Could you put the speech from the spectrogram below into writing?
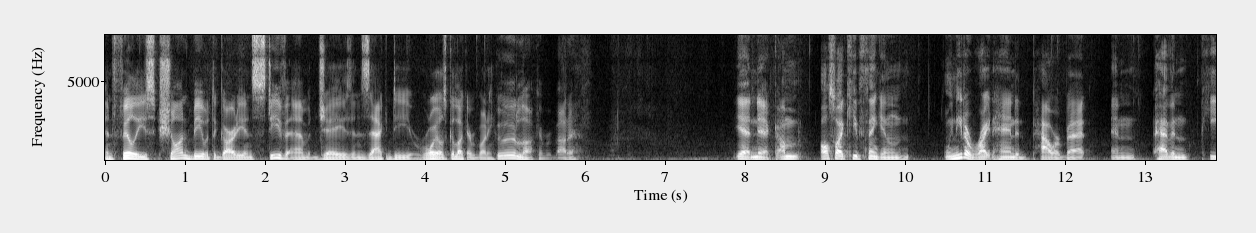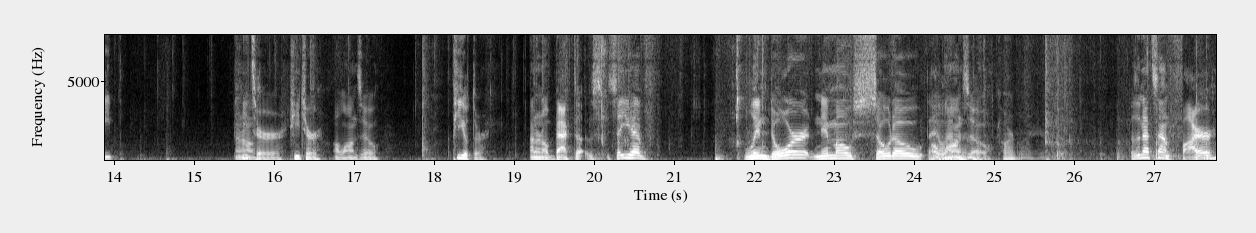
and Phillies, Sean B. with the Guardians, Steve M. Jays, and Zach D. Royals. Good luck, everybody. Good luck, everybody. Yeah, Nick. I'm also. I keep thinking we need a right-handed power bat, and having Pete I don't know, Oh. Peter. Peter Alonso. Piotr. I don't know. Back to say you have Lindor, Nimmo, Soto, The hell happened to Alonso. Card warrior. Doesn't that sound fire?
